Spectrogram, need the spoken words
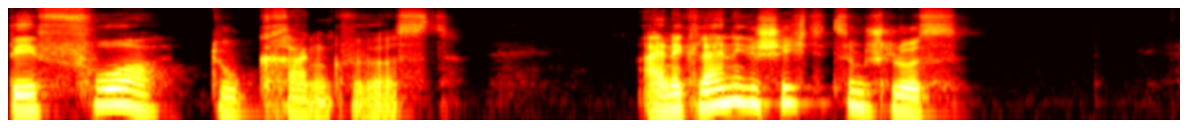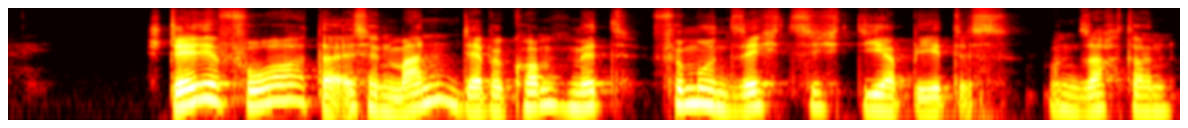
bevor du krank wirst. Eine kleine Geschichte zum Schluss. Stell dir vor, da ist ein Mann, der bekommt mit 65 Diabetes und sagt dann:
